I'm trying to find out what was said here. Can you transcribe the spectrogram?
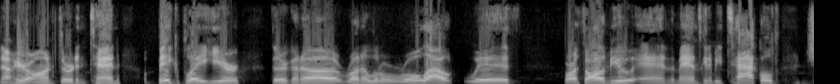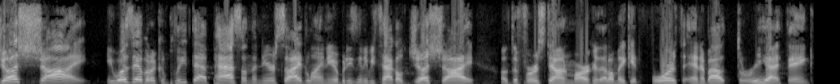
Now, here on third and 10, a big play here. They're going to run a little rollout with Bartholomew, and the man's going to be tackled just shy. He was able to complete that pass on the near sideline here, but he's going to be tackled just shy of the first down marker. That'll make it fourth and about three, I think.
